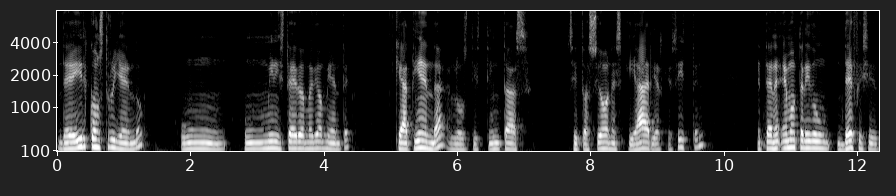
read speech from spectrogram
de ir construyendo un, ministerio de medio ambiente que atienda las distintas situaciones y áreas que existen. hemos tenido un déficit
